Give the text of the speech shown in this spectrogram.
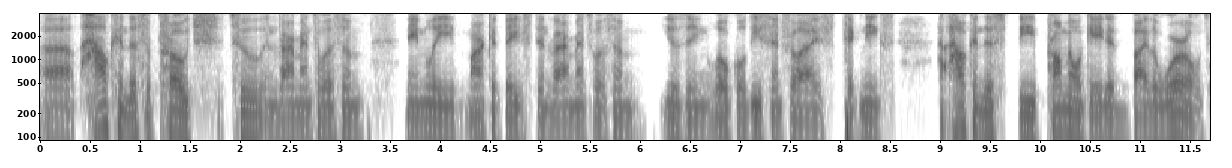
uh, how can this approach to environmentalism, namely market-based environmentalism using local decentralized techniques, how can this be promulgated by the world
